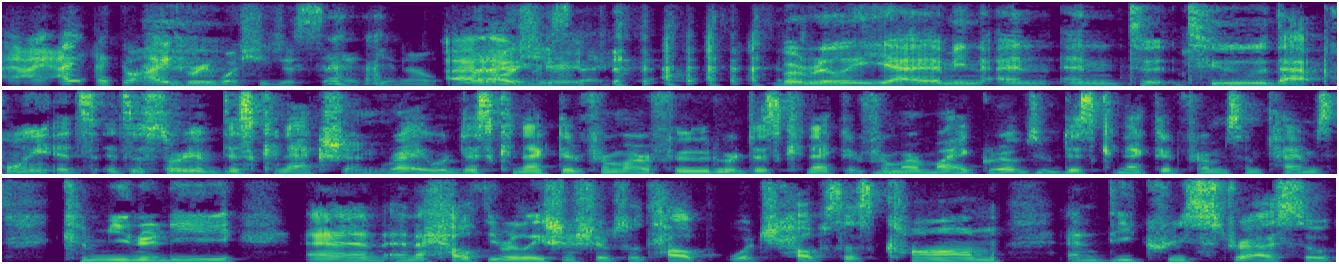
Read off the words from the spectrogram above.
I, I, I agree what she just said. You know, whatever she said. but really, yeah, I mean, and and to to that point, it's it's a story of disconnection, right? We're disconnected from our food, we're disconnected from our microbes, we're disconnected from sometimes community and and a healthy relationships with help, which helps us calm and decrease stress. So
